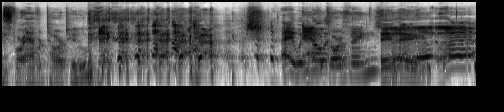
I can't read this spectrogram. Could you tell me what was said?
Things. for Avatar 2? Hey, well, you know what? Avatar things? Hey, hey,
